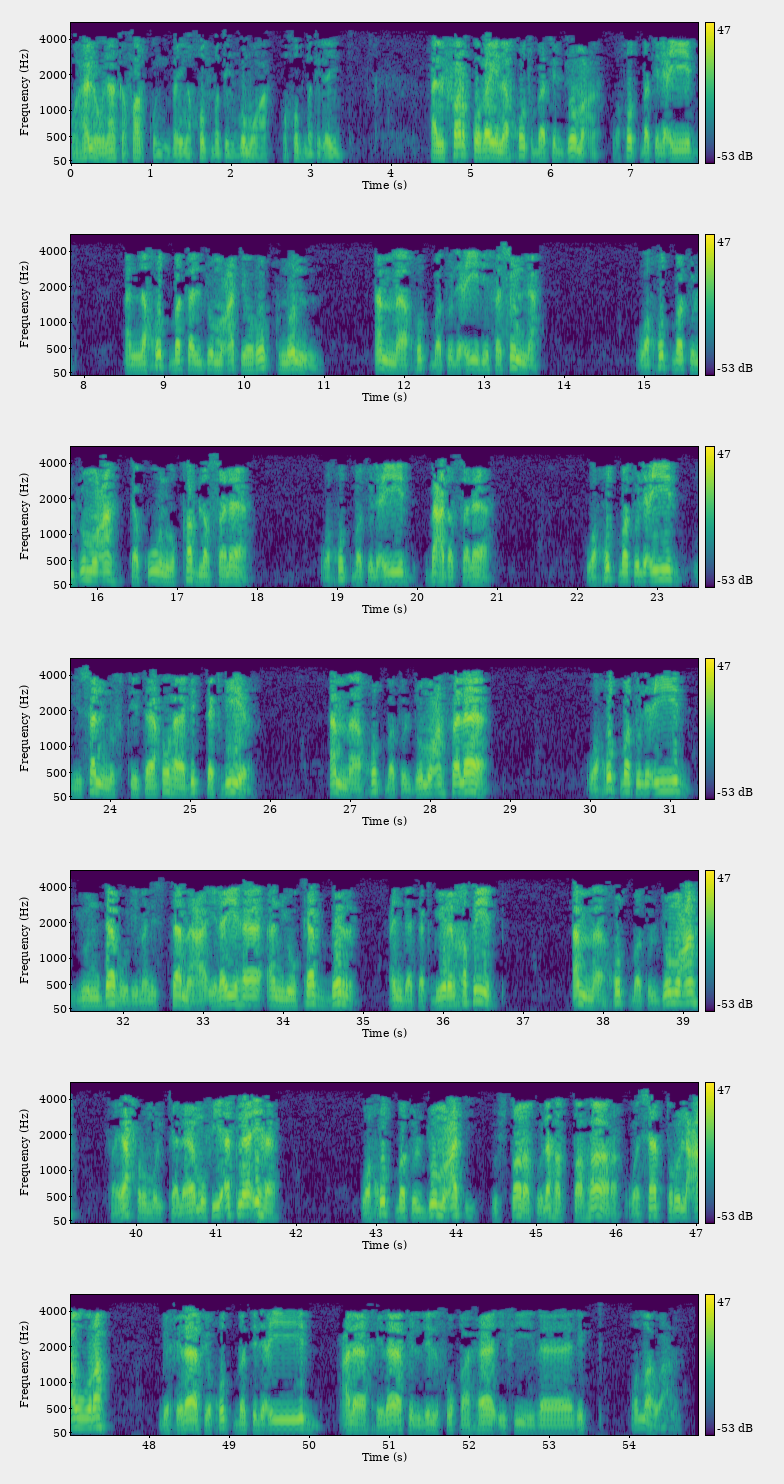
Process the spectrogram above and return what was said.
وهل هناك فرق بين خطبة الجمعة وخطبة العيد؟ الفرق بين خطبة الجمعة وخطبة العيد أن خطبة الجمعة ركن أما خطبة العيد فسنة وخطبة الجمعة تكون قبل الصلاة وخطبة العيد بعد الصلاة وخطبة العيد يسن افتتاحها بالتكبير أما خطبة الجمعة فلا. وخطبة العيد يندب لمن استمع إليها أن يكبر عند تكبير الخطيب. أما خطبة الجمعة فيحرم الكلام في أثنائها. وخطبة الجمعة يشترط لها الطهارة وستر العورة بخلاف خطبة العيد على خلاف للفقهاء في ذلك. والله أعلم.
